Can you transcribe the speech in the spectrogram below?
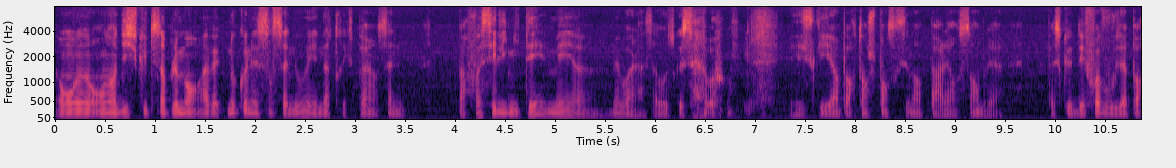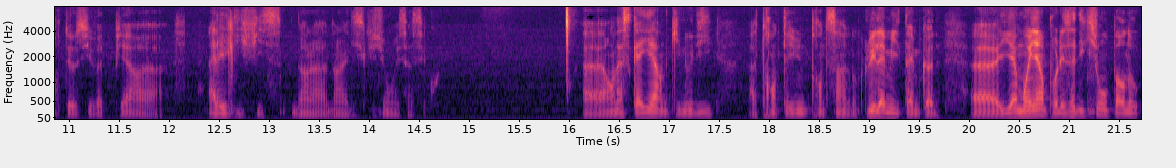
On, en discute simplement avec nos connaissances à nous et notre expérience à nous. Parfois c'est limité, mais, euh, mais voilà, ça vaut ce que ça vaut. Et ce qui est important, je pense, c'est d'en parler ensemble. euh, Parce que des fois, vous apportez aussi votre pierre euh, à l'édifice dans la, dans la discussion, et ça, c'est cool. On a Skyarn qui nous dit à 31, 35, donc lui, il a mis le timecode. Il y a moyen pour les addictions au porno.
